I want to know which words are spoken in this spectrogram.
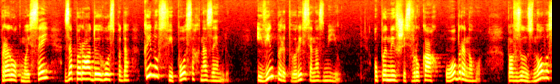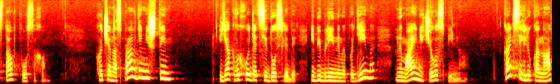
пророк Мойсей за порадою Господа кинув свій посох на землю, і він перетворився на змію. Опинившись в руках у обраного, Павзун знову став посохом. Хоча насправді між тим, як виходять ці досліди і біблійними подіями, немає нічого спільного. Кальцій глюканат,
